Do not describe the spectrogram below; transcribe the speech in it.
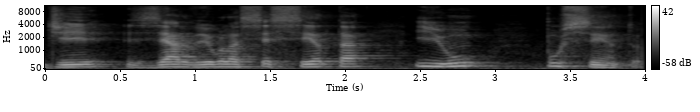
0,61%.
